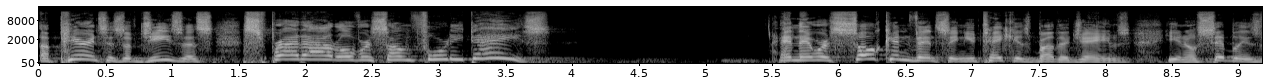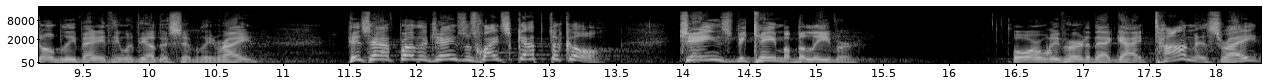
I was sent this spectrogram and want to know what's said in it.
appearances of Jesus spread out over some 40 days. And they were so convincing. You take his brother James, you know, siblings don't believe anything with the other sibling, right? His half brother James was quite skeptical. James became a believer. Or we've heard of that guy, Thomas, right?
